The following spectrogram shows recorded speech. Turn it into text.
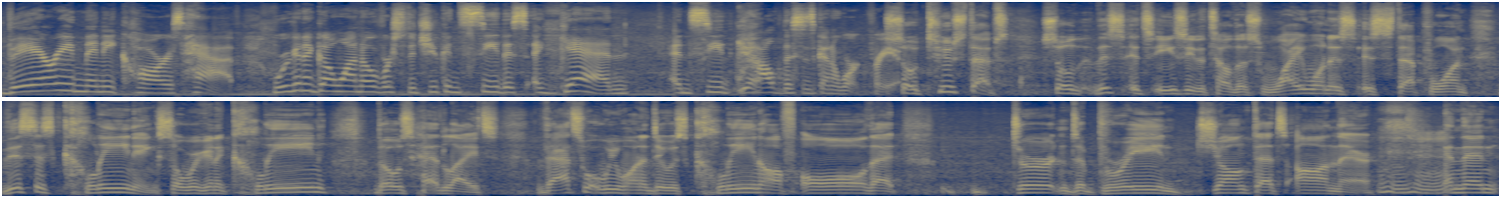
very many cars have. We're gonna go on over so that you can see this again and see yeah. how this is gonna work for you. So two steps. So this, it's easy to tell. This white one is, is step one. This is cleaning. So we're gonna clean those headlights. That's what we wanna do is clean off all that dirt and debris and junk that's on there. Mm -hmm. And then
